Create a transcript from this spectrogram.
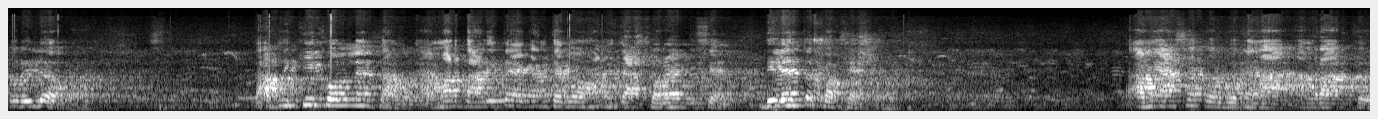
করিলে অপরাধ আপনি কি করলেন তাহলে? আমার দাড়িটা এখান থেকে ওখানে যা সরাই দিচ্ছেন দিলেন তো সব শেষ হবে। আমি আশা করব যে না, আমরা আর কেউ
